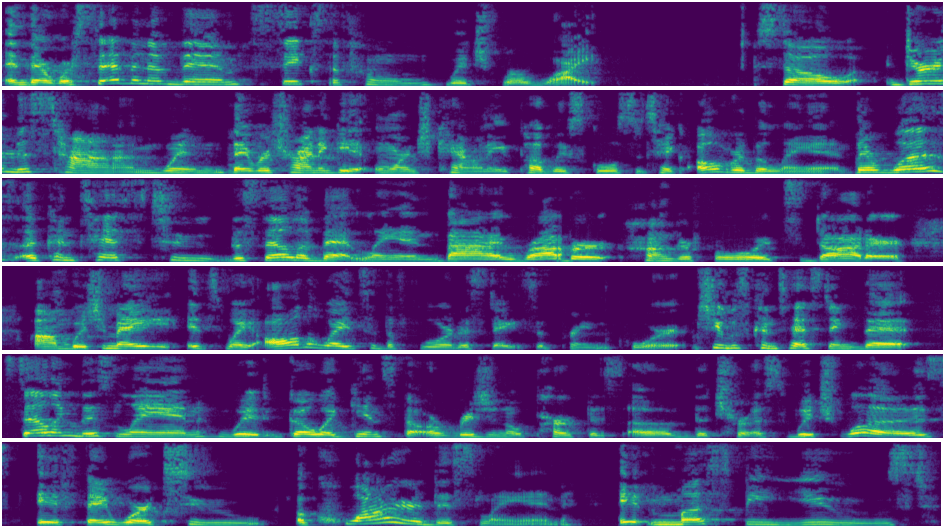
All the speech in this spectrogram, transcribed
And there were seven of them, six of whom which were white. So during this time when they were trying to get Orange County public schools to take over the land, there was a contest to the sale of that land by Robert Hungerford's daughter, um, which made its way all the way to the Florida State Supreme Court. She was contesting that selling this land would go against the original purpose of the trust, which was if they were to acquire this land, it must be used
